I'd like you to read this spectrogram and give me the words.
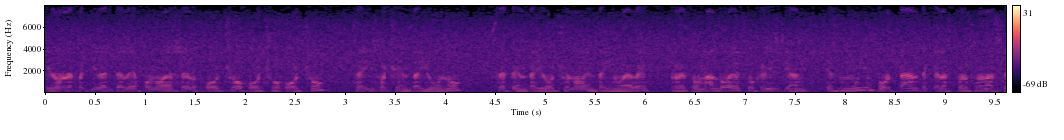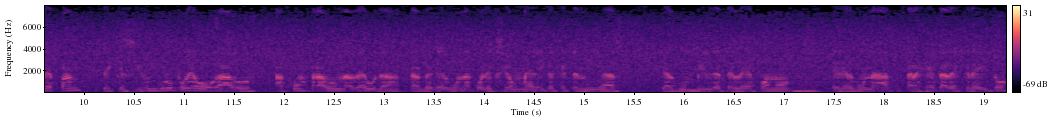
Quiero repetir el teléfono, es el 888-681. 7899. Retomando eso, Cristian, es muy importante que las personas sepan de que si un grupo de abogados ha comprado una deuda, tal vez de alguna colección médica que tenías, de algún bill de teléfono, de alguna tarjeta de crédito,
